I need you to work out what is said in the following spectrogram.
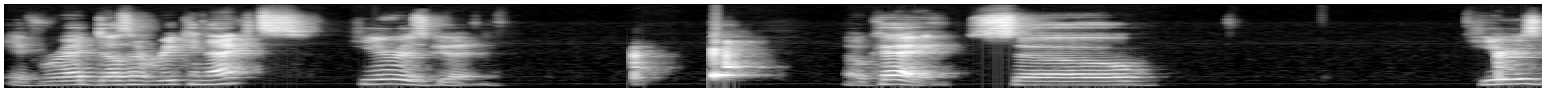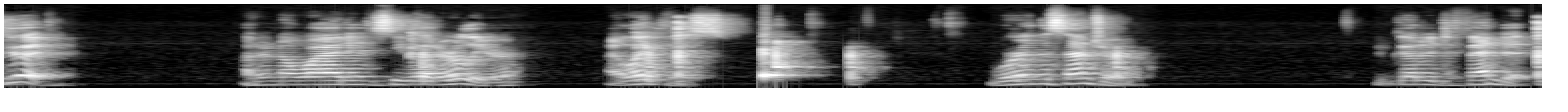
If red doesn't reconnect, here is good. Okay, so here is good. I don't know why I didn't see that earlier. I like this. We're in the center. We've got to defend it.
